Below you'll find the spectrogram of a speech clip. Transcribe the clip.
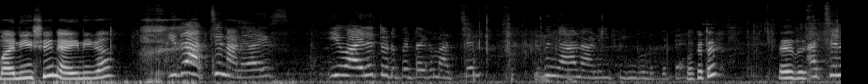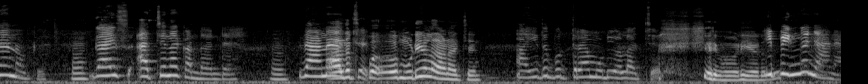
മനീഷ് നൈനിക. ഇത് അച്ഛനാണ്. ഈ വയലറ്റ് ഉടുപ്പിട്ടേക്കുന്ന അച്ഛൻ ഇത് ഞാനാണ് ഈ പിങ്ക് ഉടുപ്പിട്ടെ. നോക്കട്ടെ. അച്ഛനെ നോക്ക്. ഗൈസ് അച്ഛനെ കണ്ടോ എന്റെ ഇതാണ് മുടിയുള്ളതാണോ അച്ഛൻ? ആ, ഇത് പുത്ര മുടിയുള്ള അച്ഛൻ. ഈ പിങ്ക് ഞാനാ.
